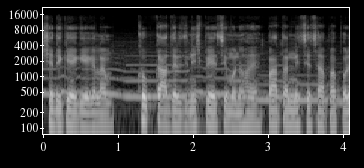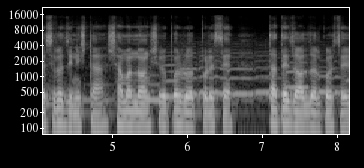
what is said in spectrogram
সেদিকে এগিয়ে গেলাম। খুব কাজের জিনিস পেয়েছি মনে হয়। পাতার নিচে চাপা পড়েছিল জিনিসটা, সামান্য অংশের উপর রোদ পড়েছে, তাতে জল জল করছে।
